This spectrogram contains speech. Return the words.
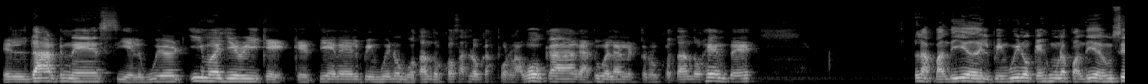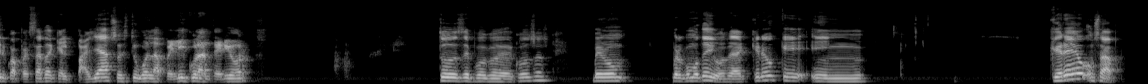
el darkness y el weird imagery que, que tiene el pingüino botando cosas locas por la boca, Gatúbela electrocutando gente, la pandilla del pingüino que es una pandilla de un circo a pesar de que el payaso estuvo en la película anterior, todo ese poco de cosas, pero, pero como te digo, o sea, creo que en... Creo, o sea,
